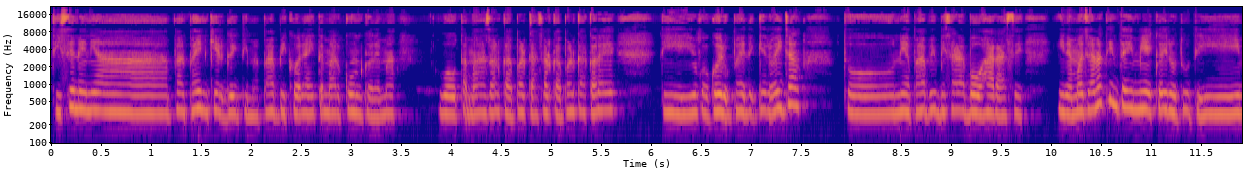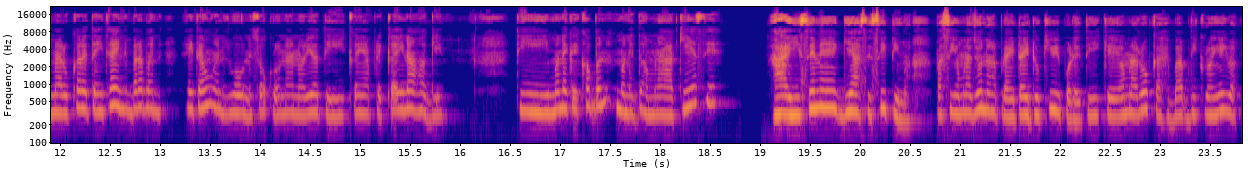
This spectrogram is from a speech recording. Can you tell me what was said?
તી છે ને ત્યાં ભાઈ ઘેર ગઈ હતી. માં ભાભી કરે તમારે કોણ કરે? માં વો તમારા સડકા ભડકા સડકા ભડકા કરે કે એવું કોઈ ભાઈ કે રહી જાવ તો ને ભાભી બિચારા બહુ હારા છે એને મજા નથી ને મેં કર્યું હતું તી મારું કરે તઈ થાય ને બરાબર ને એ તો હું વહુ ને છોકરો નાનો રહ્યો તી કઈ આપણે કંઈ ના હગી તી મને કંઈ ખબર નથી મને તો હમણાં આ કહે છે હા એ છે ને, ગયા છે સિટીમાં. પછી હમણાં જો ને, આપણે ટાઈટો કેવી પડે હતી કે હમણાં રોકાય બાપ દીકરો અહીંયા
